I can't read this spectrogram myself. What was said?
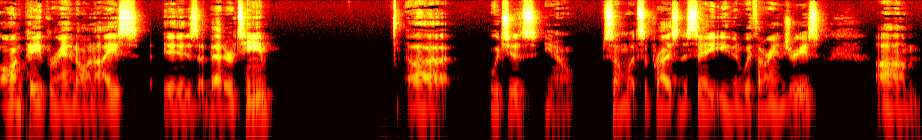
on paper and on ice is a better team, uh, which is you know somewhat surprising to say, even with our injuries um,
